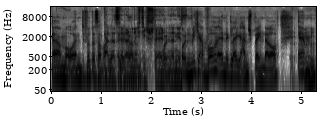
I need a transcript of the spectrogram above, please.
ähm, und wird das auf Kann alle das ja Fälle dann hören. richtig stellen und, in der nächsten und mich am Wochenende gleich ansprechen darauf. Ähm, Mhm.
